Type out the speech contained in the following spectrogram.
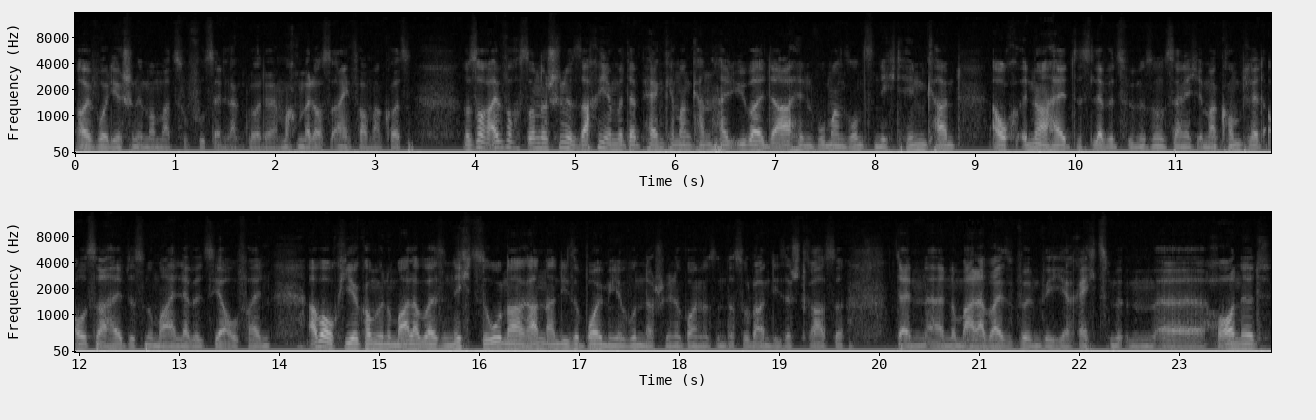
aber ich wollte hier schon immer mal zu Fuß entlang, Leute. Dann machen wir das einfach mal kurz. Das ist auch einfach so eine schöne Sache hier mit der Pancam. Man kann halt überall dahin, wo man sonst nicht hin kann, auch innerhalb des Levels. Wir müssen uns ja nicht immer komplett außerhalb des normalen Levels hier aufhalten. Aber auch hier kommen wir normalerweise nicht so nah ran an diese Bäume hier. Wunderschöne Bäume sind das oder an diese Straße. Denn äh, normalerweise würden wir hier rechts mit dem äh, Hornet,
